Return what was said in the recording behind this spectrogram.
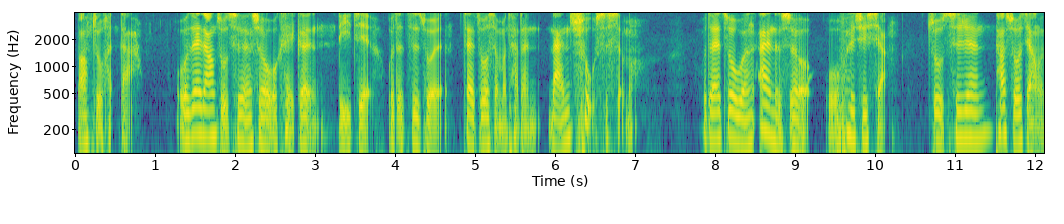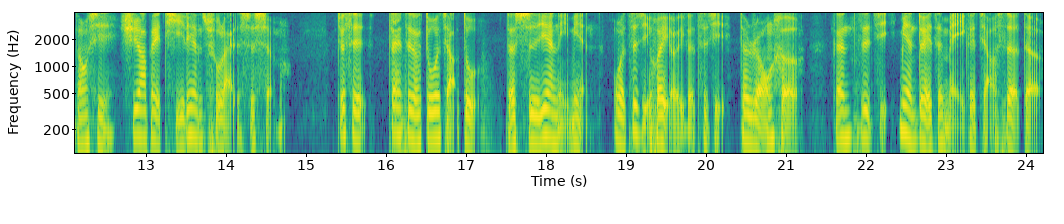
帮助很大。我在当主持人的时候，我可以更理解我的制作人在做什么，他的难处是什么。我在做文案的时候，我会去想主持人他所讲的东西需要被提炼出来的是什么。就是在这个多角度的实验里面，我自己会有一个自己的融合，跟自己面对这每一个角色的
